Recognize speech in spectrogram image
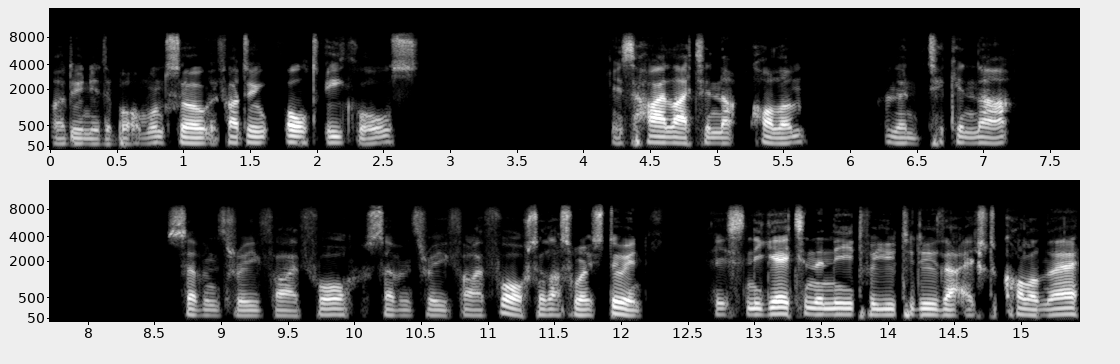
I do need the bottom one. So if I do alt equals it's highlighting that column and then ticking that. 7354 7354 so that's what it's doing. It's negating the need for you to do that extra column there.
